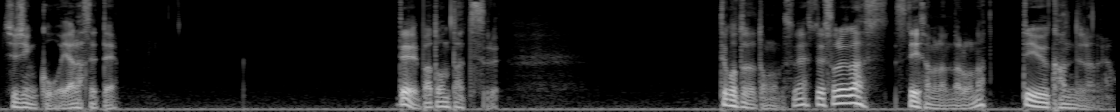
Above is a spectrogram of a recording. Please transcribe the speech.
主人公をやらせて、で、バトンタッチする。ってことだと思うんですね。で、それがステイサムなんだろうなっていう感じなのよ。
